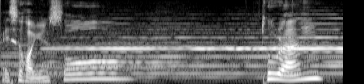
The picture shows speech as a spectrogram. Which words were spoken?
还是还原收，突然。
